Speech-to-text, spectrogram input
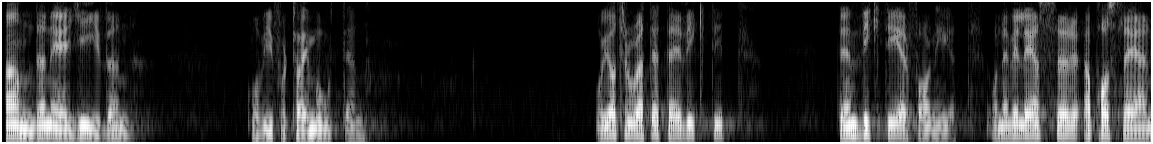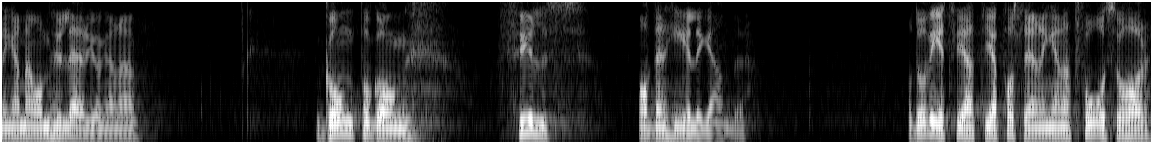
Anden är given och vi får ta emot den. Och jag tror att detta är viktigt. Det är en viktig erfarenhet. Och när vi läser apostlagärningarna om hur lärjungarna gång på gång fylls av den helige Ande. Och då vet vi att i Apostlagärningarna 2 så har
